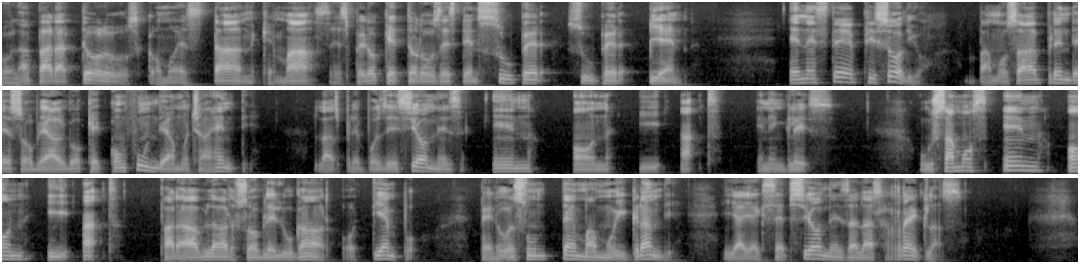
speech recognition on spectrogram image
Hola para todos, ¿cómo están? ¿Qué más? Espero que todos estén súper, súper bien. En este episodio vamos a aprender sobre algo que confunde a mucha gente. Las preposiciones in, on y at en inglés. Usamos in, on y at para hablar sobre lugar o tiempo, pero es un tema muy grande y hay excepciones a las reglas.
